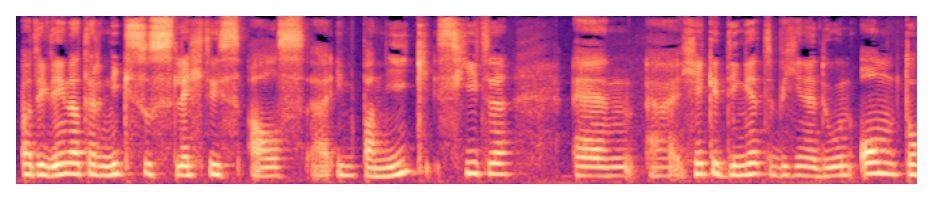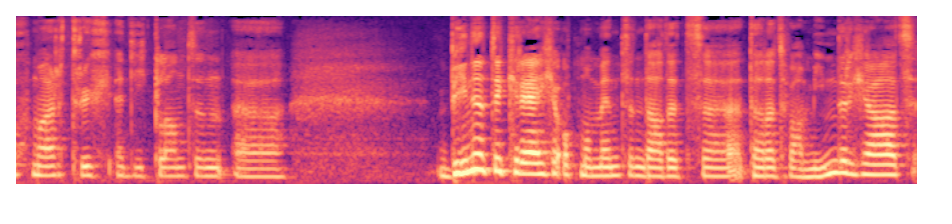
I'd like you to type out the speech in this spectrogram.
want ik denk dat er niks zo slecht is als uh, in paniek schieten en uh, gekke dingen te beginnen doen om toch maar terug die klanten uh, binnen te krijgen op momenten dat het, dat het wat minder gaat.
